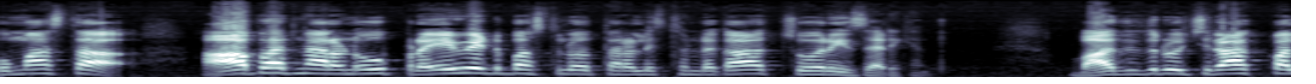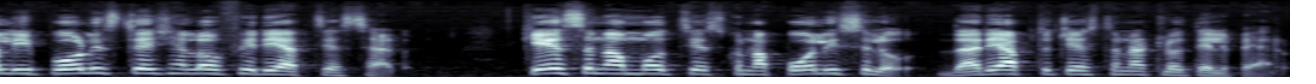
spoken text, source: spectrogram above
గుమాస్తా ఆభరణాలను ప్రైవేట్ బస్సులో తరలిస్తుండగా చోరీ జరిగింది. బాధితుడు చిరాక్పల్లి పోలీస్ స్టేషన్లో ఫిర్యాదు చేశాడు. కేసు నమోదు చేసుకున్న పోలీసులు దర్యాప్తు చేస్తున్నట్లు తెలిపారు.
